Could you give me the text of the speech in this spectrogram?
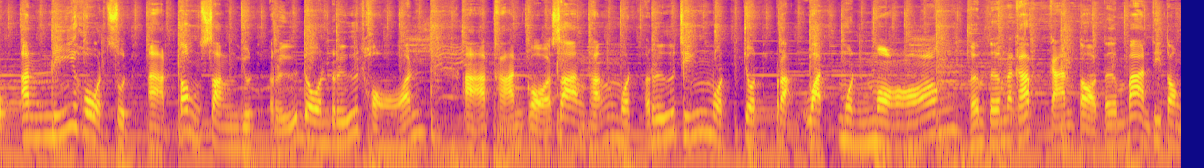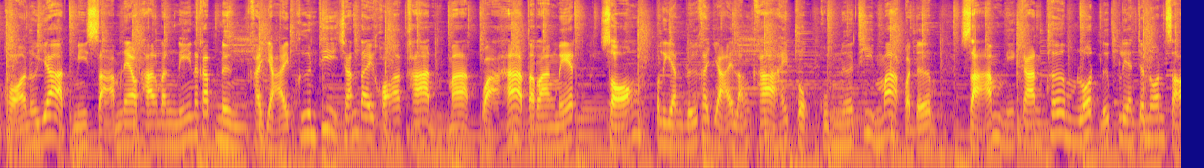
6 อันนี้โหดสุดอาจต้องสั่งหยุดหรือโดนรื้อถอน อาคารก่อสร้างทั้งหมด หรือทิ้งหมดจดประวัติหม่นหมอง เพิ่มเติมนะครับ การต่อเติมบ้านที่ต้องขออนุญาตมี 3 แนวทางดังนี้นะครับ 1. ขยายพื้นที่ชั้นใดของอาคารมากกว่า 5 ตารางเมตร 2. เปลี่ยนหรือขยายหลังคาให้ปกคลุมเนื้อที่มากกว่าเดิม 3. มีการเพิ่มลดหรือเปลี่ยนจำนวนเสา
